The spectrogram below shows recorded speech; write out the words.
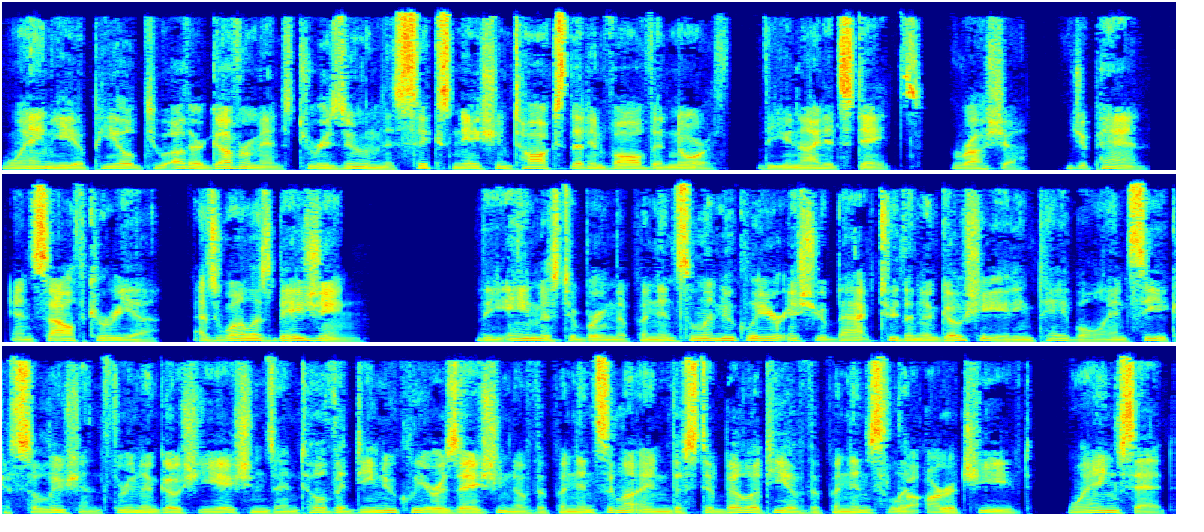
Wang Yi appealed to other governments to resume the six-nation talks that involve the North, the United States, Russia, Japan, and South Korea, as well as Beijing. The aim is to bring the peninsula nuclear issue back to the negotiating table and seek a solution through negotiations until the denuclearization of the peninsula and the stability of the peninsula are achieved, Wang said.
